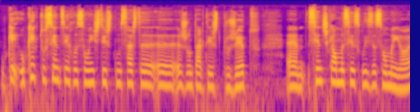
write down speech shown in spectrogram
O que, o que é que tu sentes em relação a isto desde que começaste a, a juntar-te a este projeto? Um, sentes que há uma sensibilização maior?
